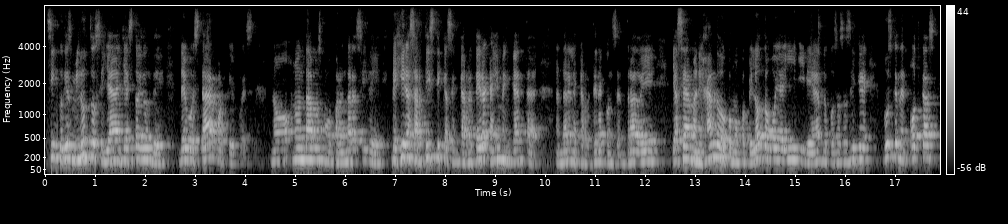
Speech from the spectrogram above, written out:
5, 10 minutos y ya, ya estoy donde debo estar porque pues no, no andamos como para andar así de, de, giras artísticas en carretera, que a mí me encanta andar en la carretera concentrado ahí, ya sea manejando o como copiloto, voy ahí ideando cosas. Así que busquen el podcast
